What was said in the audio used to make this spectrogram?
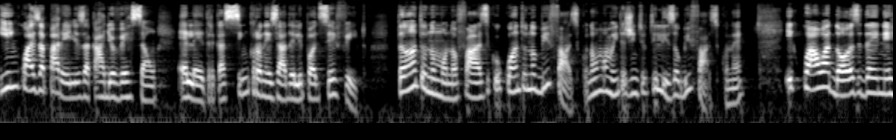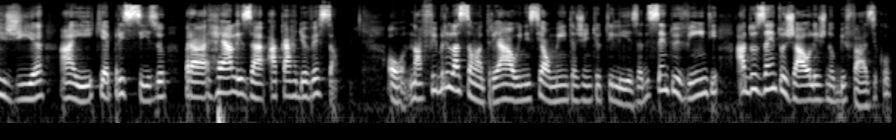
E em quais aparelhos a cardioversão elétrica sincronizada ele pode ser feito? Tanto no monofásico quanto no bifásico. Normalmente a gente utiliza o bifásico, né? E qual a dose da energia aí que é preciso para realizar a cardioversão? Ó, na fibrilação atrial, inicialmente a gente utiliza de 120 a 200 joules no bifásico,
